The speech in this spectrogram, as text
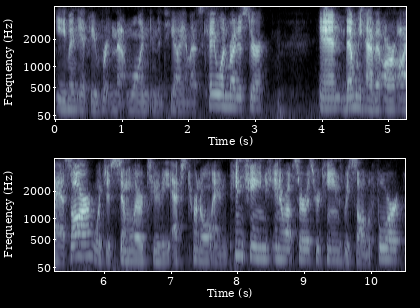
even if you've written that one in the TIMSK1 register. And then we have our ISR, which is similar to the external and pin change interrupt service routines we saw before.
